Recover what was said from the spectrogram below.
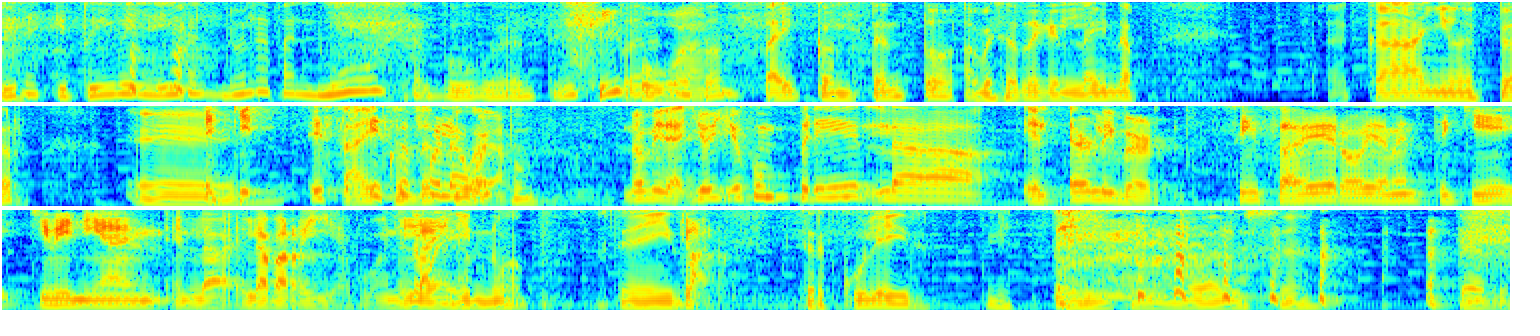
veras que tú ibas a ir al Lola Palusa. Tenés Sí, razón. Estáis contento, a pesar de que el lineup eh, cada año es peor. Eh, Es que esa, esa fue la po. No, mira, yo, yo compré la, el Early Bird sin saber, obviamente, qué, qué venía en, en la, en la parrilla, po, en el a ir, no. Se tiene que ir. Claro. Ser cool e ir. Perro.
